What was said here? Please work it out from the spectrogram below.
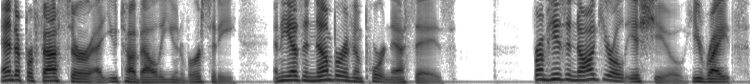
and a professor at Utah Valley University, and he has a number of important essays. From his inaugural issue, he writes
